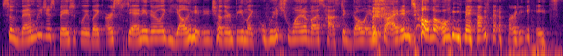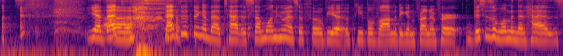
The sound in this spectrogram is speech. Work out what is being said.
so then we just basically like are standing there like yelling at each other being like which one of us has to go inside and tell the old man that already hates us Yeah, that's Uh. that's the thing about Tat is someone who has a phobia of people vomiting in front of her. This is a woman that has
